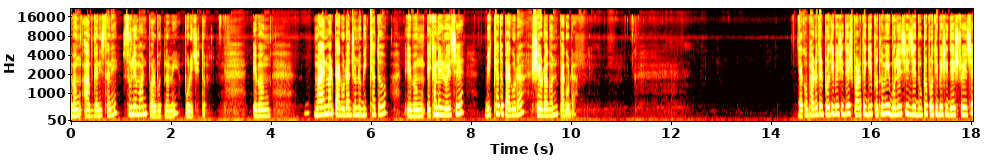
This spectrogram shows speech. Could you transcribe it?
এবং আফগানিস্তানে সুলেমান পর্বত নামে পরিচিত। এবং মায়ানমার প্যাগোডার জন্য বিখ্যাত এবং এখানে রয়েছে বিখ্যাত প্যাগোডা, শেওডাগন প্যাগোডা। দেখো, ভারতের প্রতিবেশী দেশ পড়াতে গিয়ে প্রথমেই বলেছি যে দুটো প্রতিবেশী দেশ রয়েছে।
